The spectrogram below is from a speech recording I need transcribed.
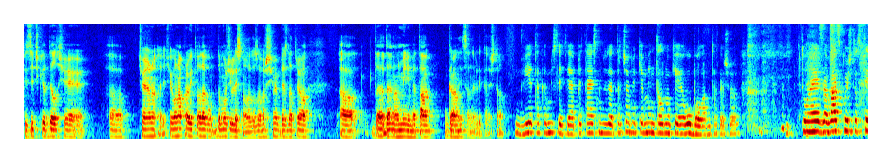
физичкиот дел ќе ќе ќе го направи тоа да го да може лесно да го завршиме без да треба а, да да надминиме таа граница, нели, кај што. Вие така мислите, а 15 минути да трчаме ќе ментално ќе оболам, така што Тоа е за вас кои што сте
